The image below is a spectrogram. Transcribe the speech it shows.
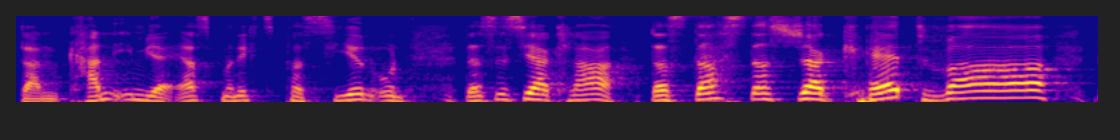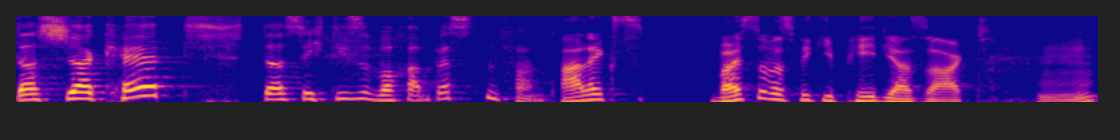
dann kann ihm ja erstmal nichts passieren. Und das ist ja klar, dass das das Jackett war. Das Jackett, das ich diese Woche am besten fand. Alex, weißt du, was Wikipedia sagt? Hm?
